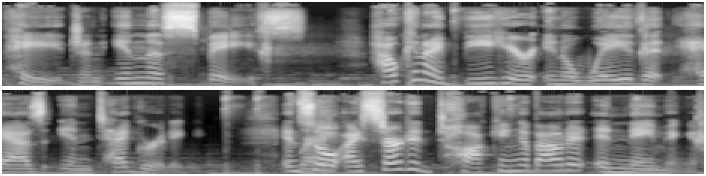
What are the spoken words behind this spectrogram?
page and in this space? how can I be here in a way that has integrity? And right. so I started talking about it and naming it,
